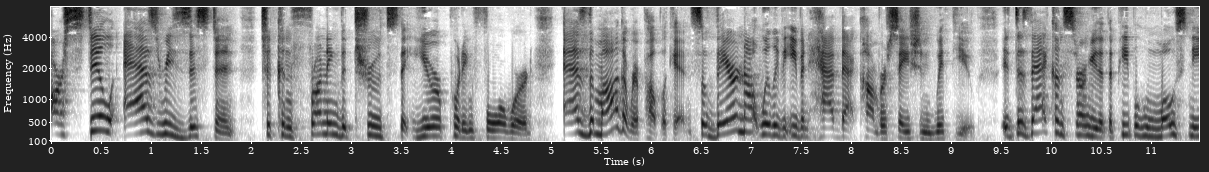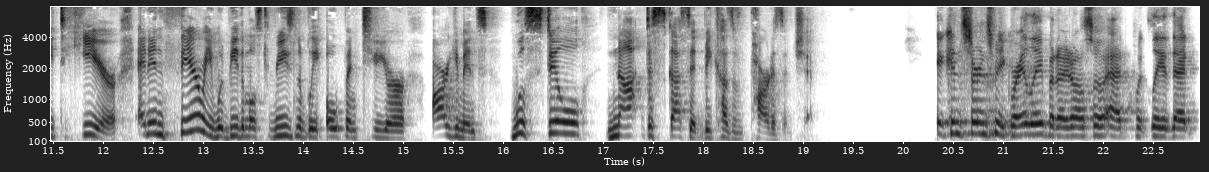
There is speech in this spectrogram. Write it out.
are still as resistant to confronting the truths that you're putting forward as the MAGA Republicans. So they're not willing to even have that conversation with you. Does that concern you that the people who most need to hear, and in theory would be the most reasonably open to your arguments, will still not discuss it because of partisanship? It concerns me greatly, but I'd also add quickly that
